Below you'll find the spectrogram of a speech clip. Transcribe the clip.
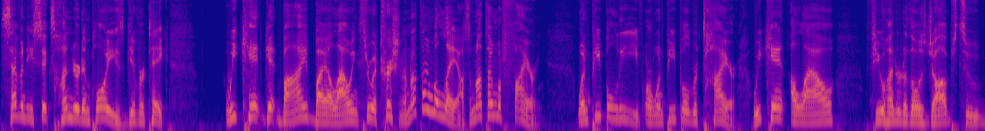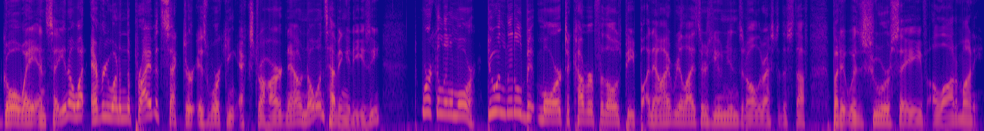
7,600 employees, give or take. We can't get by by allowing through attrition. I'm not talking about layoffs. I'm not talking about firing. When people leave or when people retire, we can't allow few hundred of those jobs to go away and say, you know what, everyone in the private sector is working extra hard now. No one's having it easy. work a little more, do a little bit more to cover for those people. And now I realize there's unions and all the rest of the stuff, but it would sure save a lot of money.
